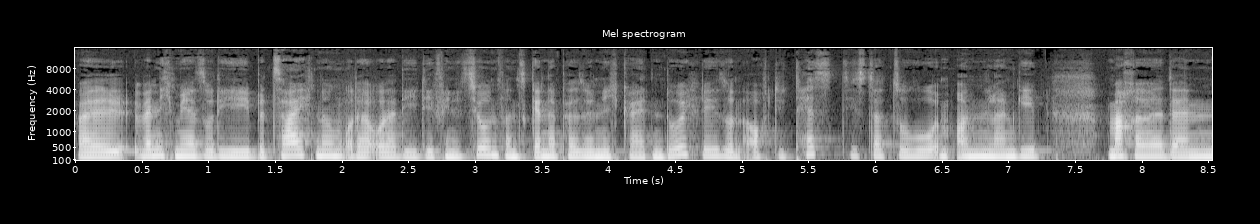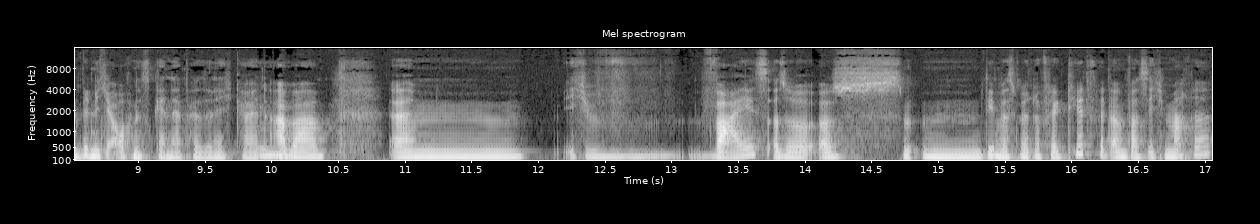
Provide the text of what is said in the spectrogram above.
Weil wenn ich mir so die Bezeichnung oder, oder die Definition von Scanner-Persönlichkeiten durchlese und auch die Tests, die es dazu im Online gibt, mache, dann bin ich auch eine Scanner-Persönlichkeit. Mhm. Aber ähm, ich weiß, also aus dem, was mir reflektiert wird und was ich mache,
